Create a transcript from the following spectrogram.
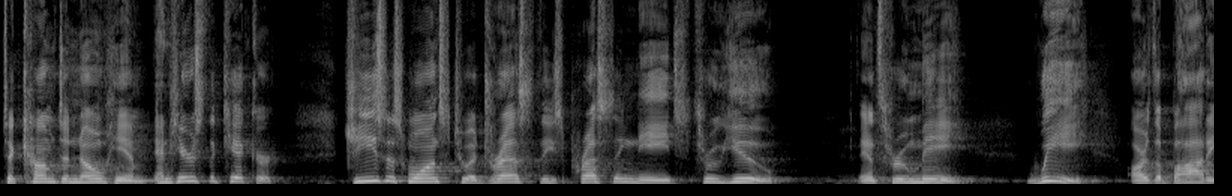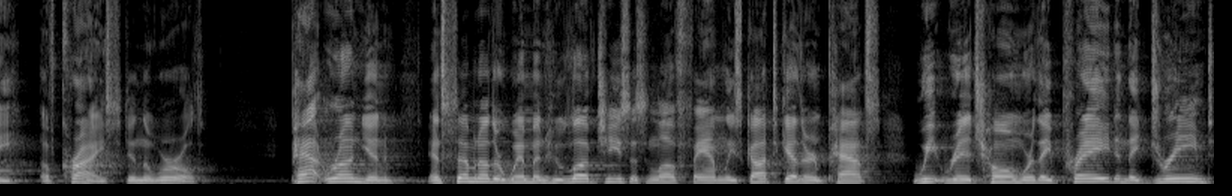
to come to know him. And here's the kicker Jesus wants to address these pressing needs through you and through me. We are the body of Christ in the world. Pat Runyon and seven other women who love Jesus and love families got together in Pat's Wheat Ridge home where they prayed and they dreamed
